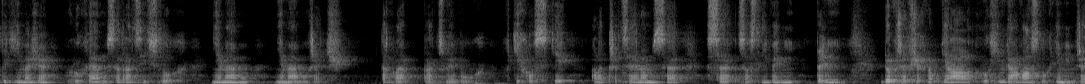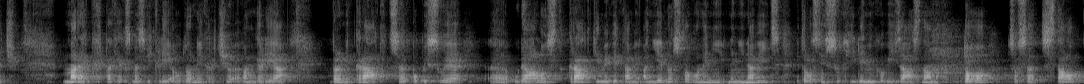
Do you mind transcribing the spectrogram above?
vidíme, že hluchému se vrací sluch, němému, němému řeč. Takhle pracuje Bůh v tichosti, ale přece jenom se, se zaslíbení plní. Dobře všechno udělal, hluchým dává sluch němým řeč. Marek, tak jak jsme zvyklí, autor nejkratšího evangelia, velmi krátce popisuje Eh, událost krátkými větami, ani jedno slovo není, není navíc. Je to vlastně suchý deníkový záznam toho, co se stalo.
